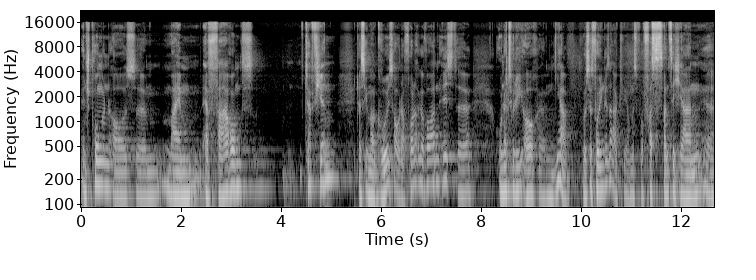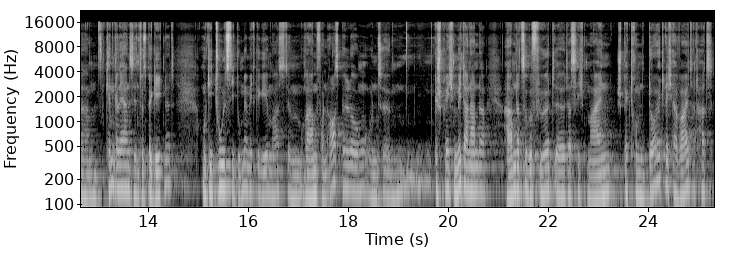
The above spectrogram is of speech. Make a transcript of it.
entsprungen aus ähm, meinem Erfahrungstöpfchen, das immer größer oder voller geworden ist. Äh, und natürlich auch, ähm, ja, du hast es vorhin gesagt, wir haben uns vor fast 20 Jahren ähm, kennengelernt, sind uns begegnet. Und die Tools, die du mir mitgegeben hast im Rahmen von Ausbildung und ähm, Gesprächen miteinander, haben dazu geführt, äh, dass sich mein Spektrum deutlich erweitert hat,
